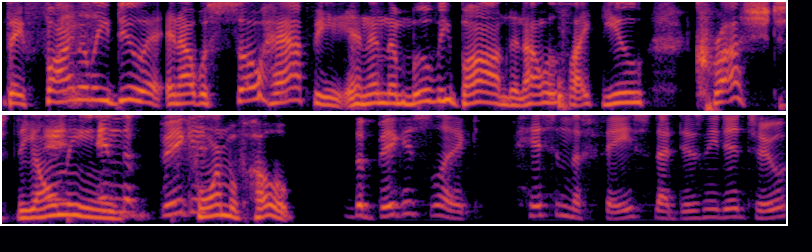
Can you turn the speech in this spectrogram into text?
they finally do it and i was so happy and then the movie bombed and i was like you crushed the only in the biggest form of hope the biggest like piss in the face that Disney did too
